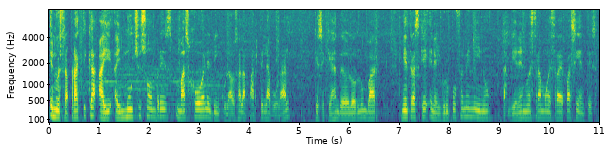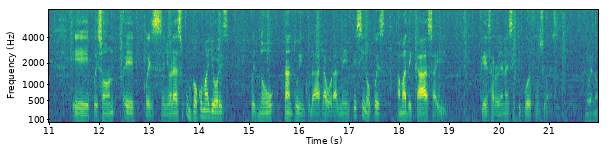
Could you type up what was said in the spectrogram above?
En nuestra práctica hay, hay muchos hombres más jóvenes vinculados a la parte laboral que se quejan de dolor lumbar, mientras que en el grupo femenino, también en nuestra muestra de pacientes, eh, pues son eh, pues señoras un poco mayores, pues no tanto vinculadas laboralmente, sino pues amas de casa y que desarrollan ese tipo de funciones. Bueno,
